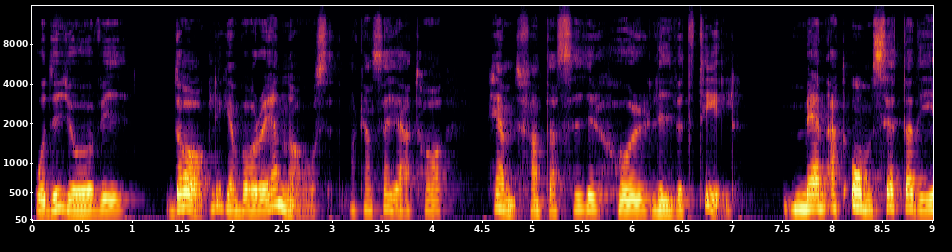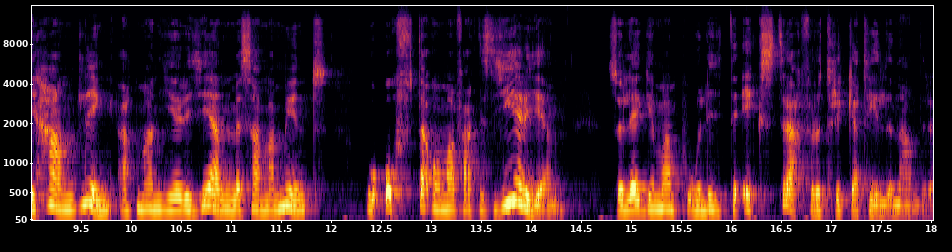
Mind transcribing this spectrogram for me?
Och det gör vi dagligen var och en av oss. Man kan säga att ha hämndfantasier hör livet till. Men att omsätta det i handling, att man ger igen med samma mynt och ofta om man faktiskt ger igen så lägger man på lite extra för att trycka till den andra.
